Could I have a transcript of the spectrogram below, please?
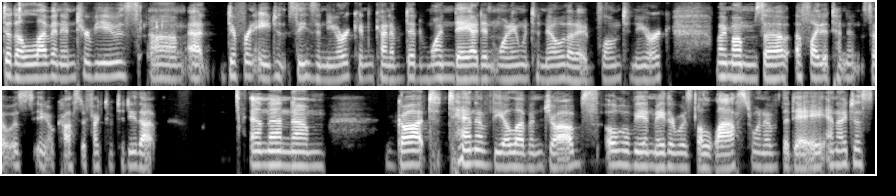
did 11 interviews um, at different agencies in New York and kind of did one day. I didn't want anyone to know that I had flown to New York. My mom's a, a flight attendant, so it was, you know, cost effective to do that. And then um, got 10 of the 11 jobs. Ogilvy and Mather was the last one of the day. And I just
